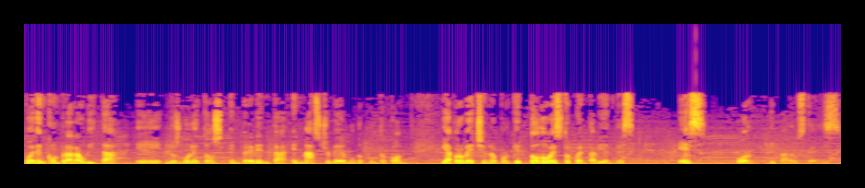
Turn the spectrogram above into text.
Pueden comprar ahorita eh, los boletos en preventa en masterbebemundo.com y aprovechenlo porque todo esto, cuentavientes, es por y para ustedes.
